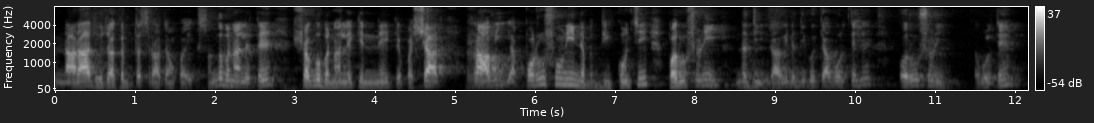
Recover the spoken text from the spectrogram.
नाराज़ हो जाकर दस राजाओं का एक संघ बना लेते हैं। संघ बनाने के ने के पश्चात रावी या परुषणी नदी, कौन सी? परुषणी नदी। रावी नदी को क्या बोलते हैं? परुषणी। क्या बोलते हैं?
